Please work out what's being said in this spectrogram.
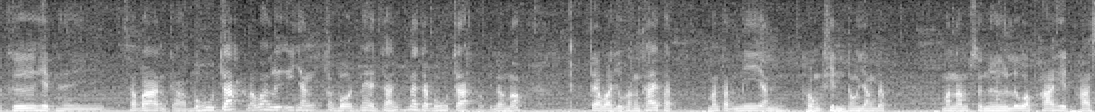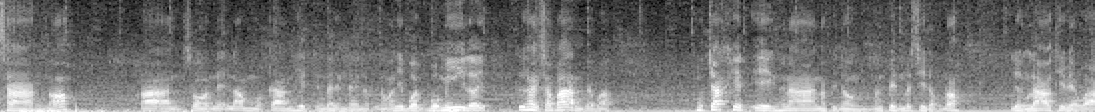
ก็คือเห็ดให้ชาวบ้านกับบ่ฮู้จัก แล้วว่าหรืออีหยังก็บ่แน่ใจ น่าจะบ่ฮู้จักเนาะพี่น้องเนาะแต่ว่าอยู่ทางไทยผัดมันผัดมีอันท้องถิ่นท้องยังแบบมานำเสนอหรือว่าพาเฮ็ดพาสร้างเนาะพาอันสอนแนะนำว่าการเฮ็ดจังใดจังใดนะพี่น้องอันนี้บ่บ่มีเลย คือให้ชาวบ้านแบบว่าฮู้จักเฮ็ดเองนะนะพี่น้องมันเป็นไปสิดอกเนาะเรื่องราวที่แบบว่า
